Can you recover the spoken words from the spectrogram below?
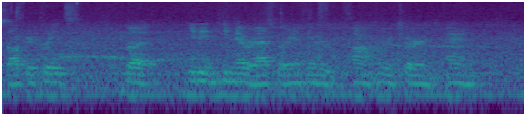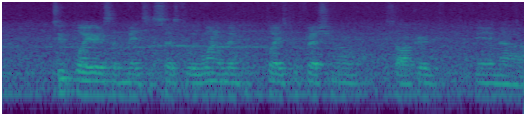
soccer cleats, but he didn't. He never asked for anything uh, in return. And two players have made successfully. One of them plays professional soccer in uh,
